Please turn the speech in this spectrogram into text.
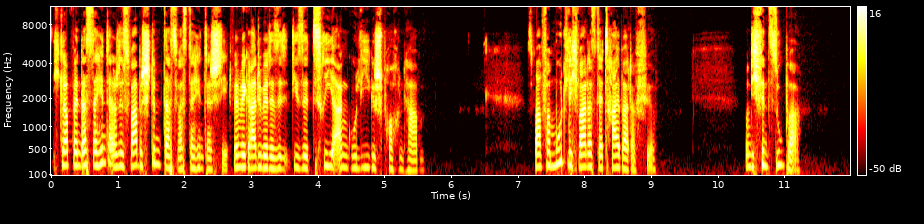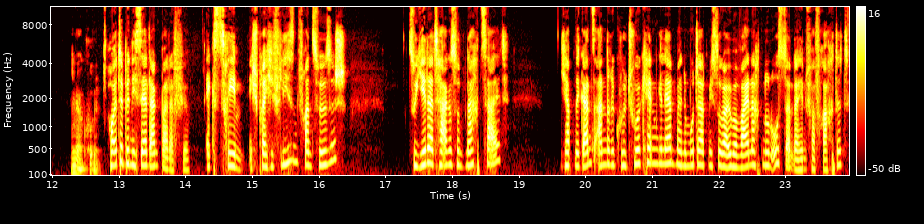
Ich glaube, wenn das dahinter, und es war bestimmt das, was dahinter steht, wenn wir gerade über diese, diese Triangulie gesprochen haben. Es war vermutlich war das der Treiber dafür. Und ich finde es super. Ja, cool. Heute bin ich sehr dankbar dafür. Extrem. Ich spreche fließend Französisch zu jeder Tages- und Nachtzeit. Ich habe eine ganz andere Kultur kennengelernt. Meine Mutter hat mich sogar über Weihnachten und Ostern dahin verfrachtet.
